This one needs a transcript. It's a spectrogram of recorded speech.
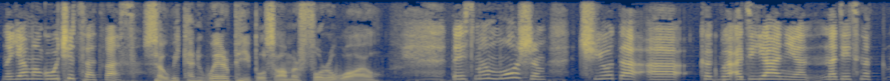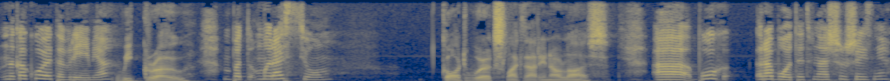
Но я могу учиться от вас. So we can wear people's armor for a while, То есть мы можем чье-то а, как бы одеяние надеть на, на какое-то время, we grow. потом мы растем, God works like that in our lives. а Бог работает в нашей жизни,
